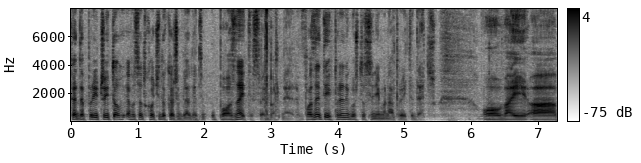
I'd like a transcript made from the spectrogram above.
kada priča, i to, evo sad hoću da kažem gledacima, upoznajte svoje partnere, upoznajte ih pre nego što sa njima napravite decu. Ovaj, a,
